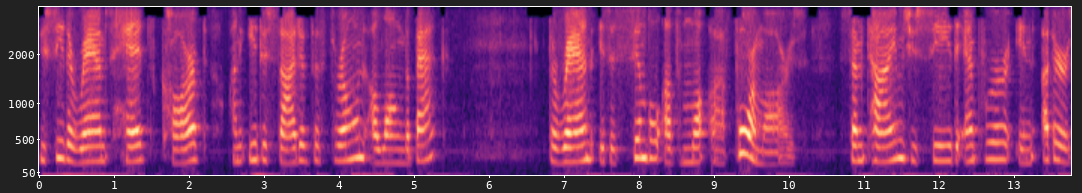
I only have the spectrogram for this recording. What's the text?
You see the ram's heads carved on either side of the throne along the back. The ram is a symbol of uh, for Mars. Sometimes you see the emperor in other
